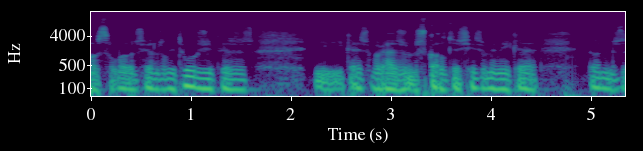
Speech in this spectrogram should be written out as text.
les celebracions litúrgiques i que a vegades un escolta així una mica doncs,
